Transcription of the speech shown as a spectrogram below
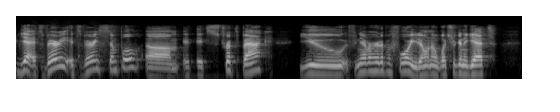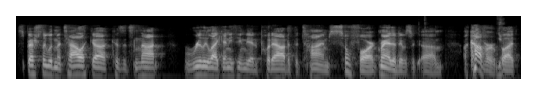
Yeah, it's very it's very simple. Um, it, it's stripped back. You if you never heard it before, you don't know what you're going to get, especially with Metallica because it's not really like anything they had put out at the time so far. Granted, it was um, a cover, Yeah. but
